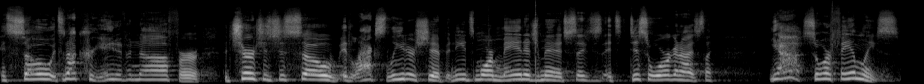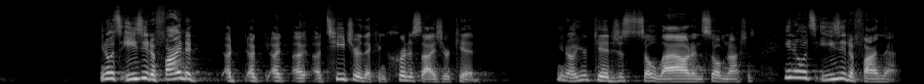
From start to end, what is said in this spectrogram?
it's so it's not creative enough or the church is just so it lacks leadership it needs more management it's, it's, it's disorganized it's like yeah so are families. You know it's easy to find a, a, a, a, a teacher that can criticize your kid. You know your kid's just so loud and so obnoxious. You know it's easy to find that.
